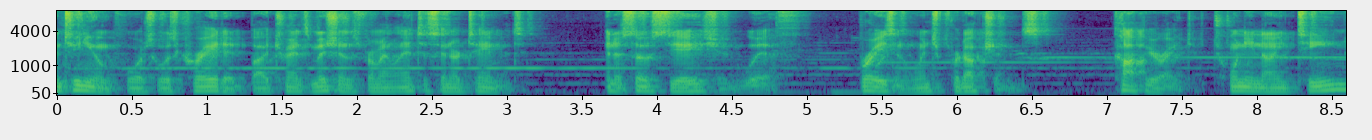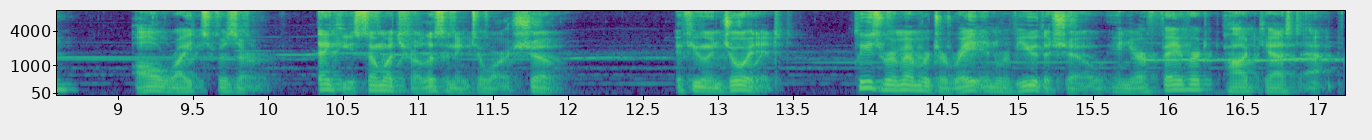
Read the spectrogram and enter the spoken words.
Continuum Force was created by Transmissions from Atlantis Entertainment in association with Brazen Winch Productions. Copyright 2019, all rights reserved. Thank you so much for listening to our show. If you enjoyed it, please remember to rate and review the show in your favorite podcast app.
